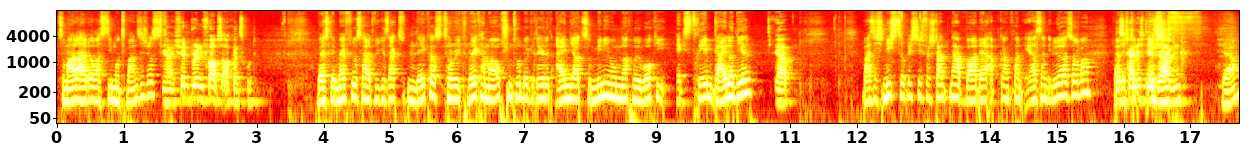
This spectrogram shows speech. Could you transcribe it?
Zumal er halt auch erst 27 ist. Ja, ich finde Brian Forbes auch ganz gut. Wesley Matthews halt, wie gesagt, zu den Lakers. Tory Craig haben wir auch schon drüber geredet. Ein Jahr zum Minimum nach Milwaukee. Extrem geiler Deal. Ja. Was ich nicht so richtig verstanden habe, war der Abgang von Ersan Ilyasova. Das kann ich dir sagen. Ja.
